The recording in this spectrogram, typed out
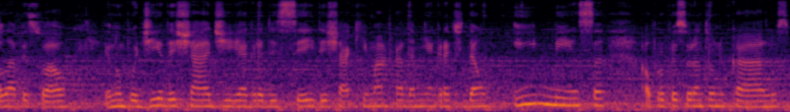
Olá pessoal, eu não podia deixar de agradecer e deixar aqui marcada a minha gratidão imensa ao professor Antônio Carlos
